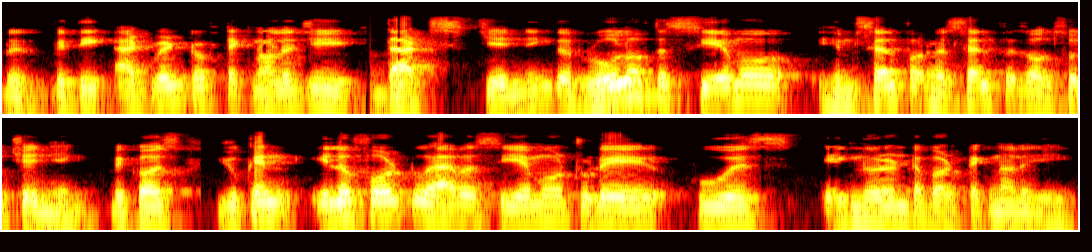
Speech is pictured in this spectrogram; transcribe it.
with, with the advent of technology, that's changing. The role of the CMO himself or herself is also changing because you can ill afford to have a CMO today who is ignorant about technology,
